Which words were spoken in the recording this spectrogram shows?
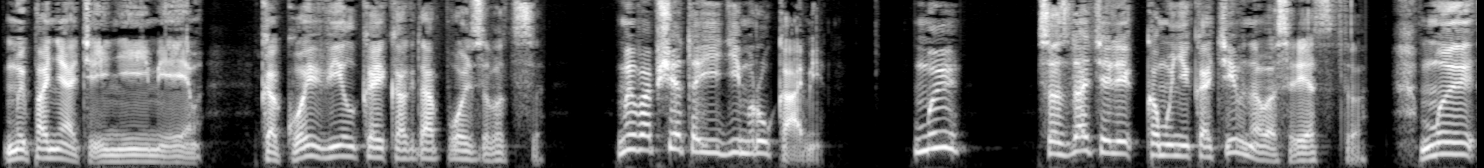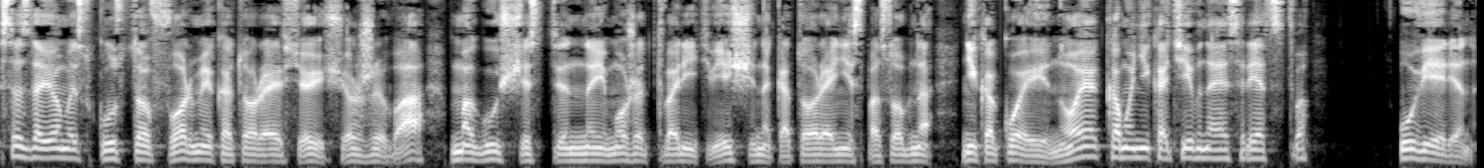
Мы понятия не имеем, какой вилкой когда пользоваться. Мы вообще-то едим руками. Мы – создатели коммуникативного средства. Мы создаем искусство в форме, которая все еще жива, могущественна и может творить вещи, на которые не способно никакое иное коммуникативное средство. Уверен,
